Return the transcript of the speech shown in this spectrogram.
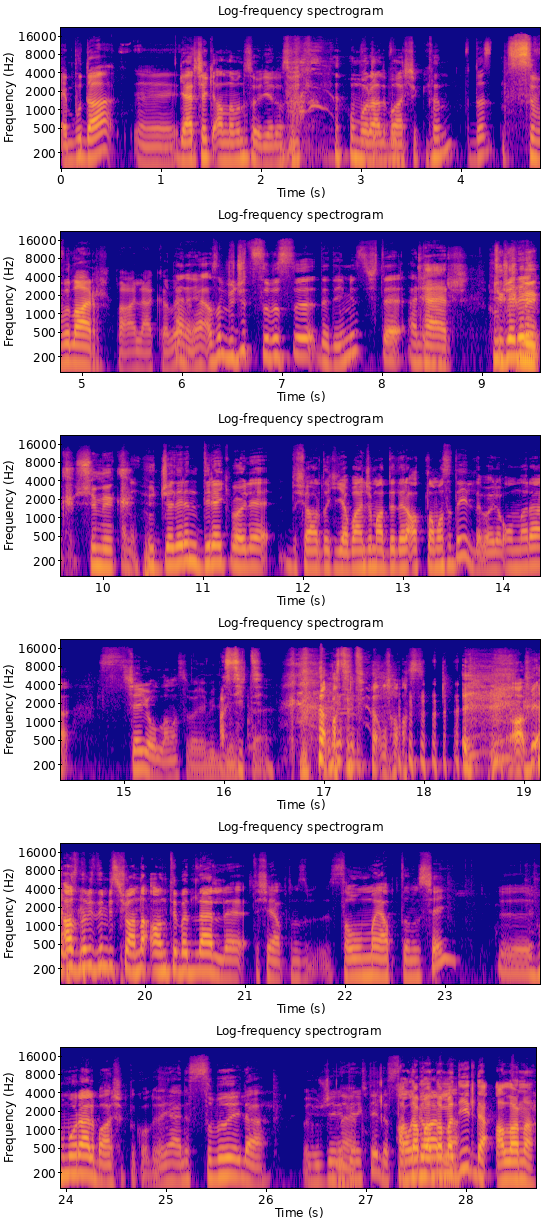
E, bu da e, Gerçek anlamını söyleyelim o zaman. Humoral bağışıklığın. bu da sıvılarla alakalı. Yani, yani aslında vücut sıvısı dediğimiz işte hani Ter, hücrelerin, tükmük, sümük. hani hücrelerin direkt böyle dışarıdaki yabancı maddeleri atlaması değil de böyle onlara şey yollaması böyle bildiğin Asit. işte. Asit yollaması. Aslında bizim biz şu anda antibody'lerle işte şey yaptığımız, savunma yaptığımız şey e, humoral bağışıklık oluyor. Yani sıvıyla böyle hücreyle Evet. direkt değil de Adam salgılarla. adama değil de alana.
